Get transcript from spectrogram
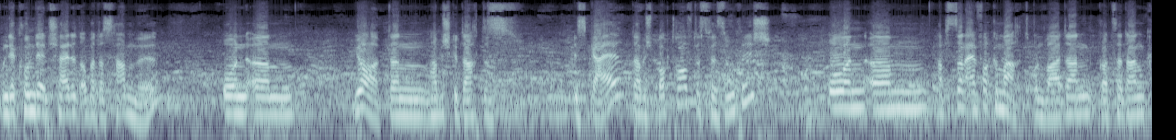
und der Kunde entscheidet, ob er das haben will. Und ähm, ja, dann habe ich gedacht, das ist geil, da habe ich Bock drauf, das versuche ich. Und ähm, habe es dann einfach gemacht und war dann Gott sei Dank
